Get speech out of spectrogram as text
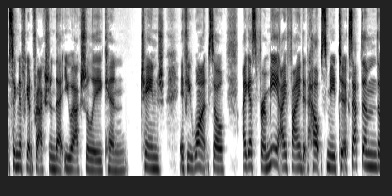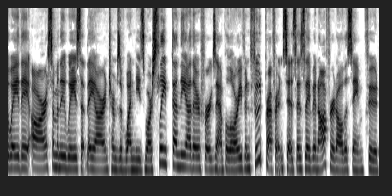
significant fraction that you actually can change if you want. So I guess for me, I find it helps me to accept them the way they are, some of the ways that they are in terms of one needs more sleep than the other, for example, or even food preferences as they've been offered all the same food.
